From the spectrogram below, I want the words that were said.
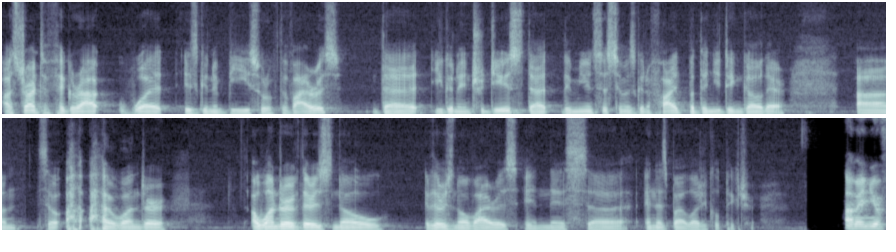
I was trying to figure out what is going to be sort of the virus that you're going to introduce that the immune system is going to fight, but then you didn't go there. Um, so I wonder, I wonder if there's no if there's no virus in this uh, in this biological picture. I mean, you're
